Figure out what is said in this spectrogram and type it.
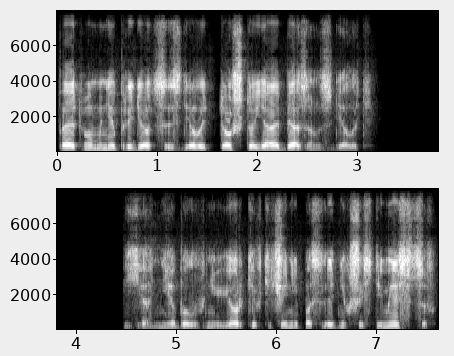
поэтому мне придется сделать то, что я обязан сделать. Я не был в Нью-Йорке в течение последних шести месяцев.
